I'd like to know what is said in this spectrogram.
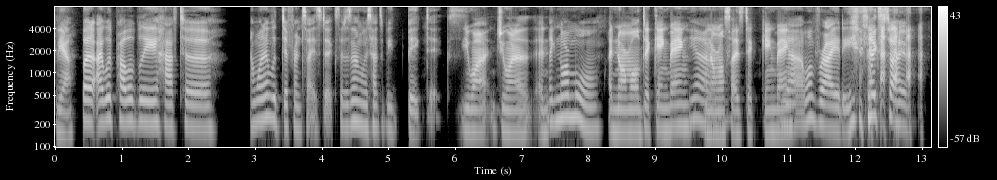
yeah. but I would probably have to. I want it with different size dicks. It doesn't always have to be big dicks. You want? Do you want a, a, Like normal. a normal dick gangbang? Yeah. a normal sized dick gangbang. Yeah, I want variety next time.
